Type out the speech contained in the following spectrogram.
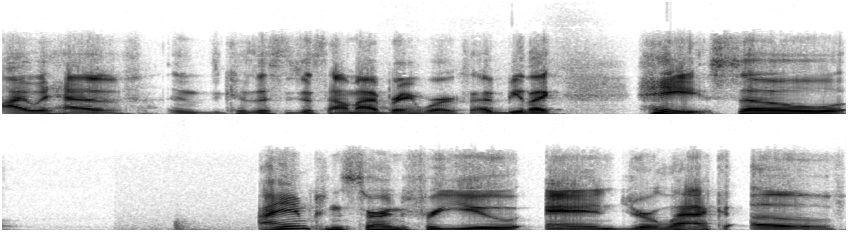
I would have because this is just how my brain works. I'd be like, "Hey, so I am concerned for you and your lack of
